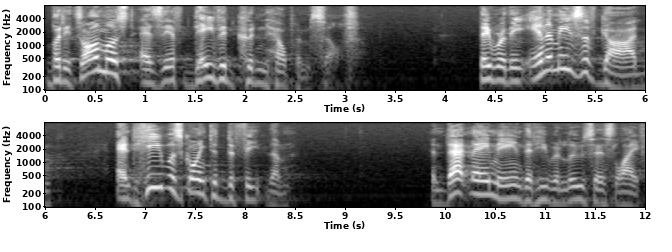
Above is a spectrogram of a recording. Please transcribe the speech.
But it's almost as if David couldn't help himself. They were the enemies of God, and he was going to defeat them. And that may mean that he would lose his life.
